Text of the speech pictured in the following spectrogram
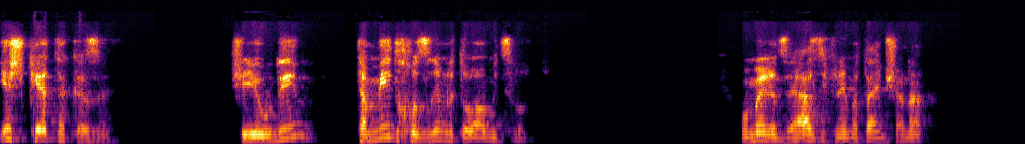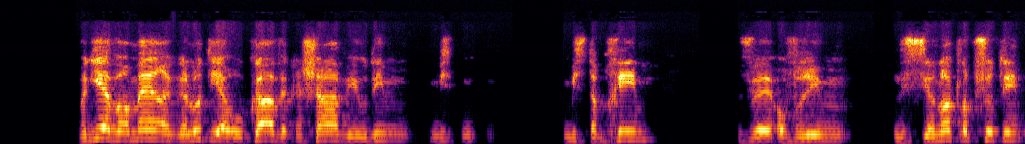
יש קטע כזה, שיהודים תמיד חוזרים לתורה ומצוות. אומר את זה אז, לפני 200 שנה. מגיע ואומר, הגלות היא ארוכה וקשה, ויהודים מסתבכים ועוברים ניסיונות לא פשוטים,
